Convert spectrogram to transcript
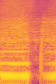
Música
